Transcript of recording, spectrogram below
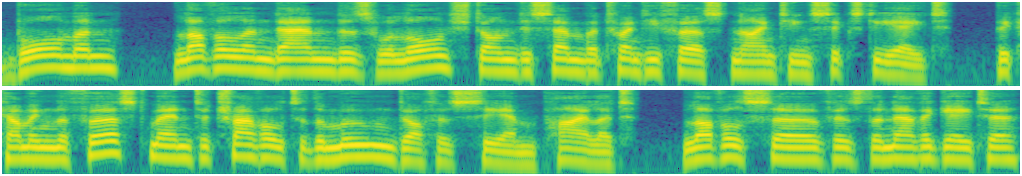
Borman, Lovell and Anders were launched on December 21, 1968, becoming the first men to travel to the moon. As CM pilot, Lovell served as the navigator,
